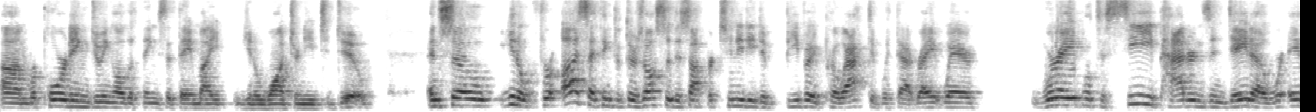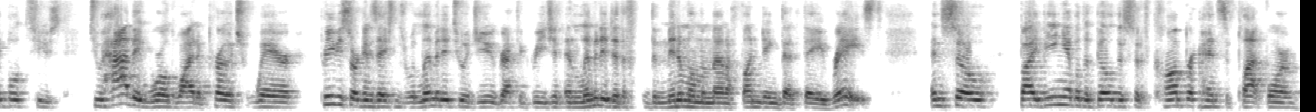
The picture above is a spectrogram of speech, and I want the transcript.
um, reporting doing all the things that they might you know want or need to do and so, you know, for us, I think that there's also this opportunity to be very proactive with that, right? Where we're able to see patterns in data, we're able to to have a worldwide approach where previous organizations were limited to a geographic region and limited to the, the minimum amount of funding that they raised. And so by being able to build this sort of comprehensive platform,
